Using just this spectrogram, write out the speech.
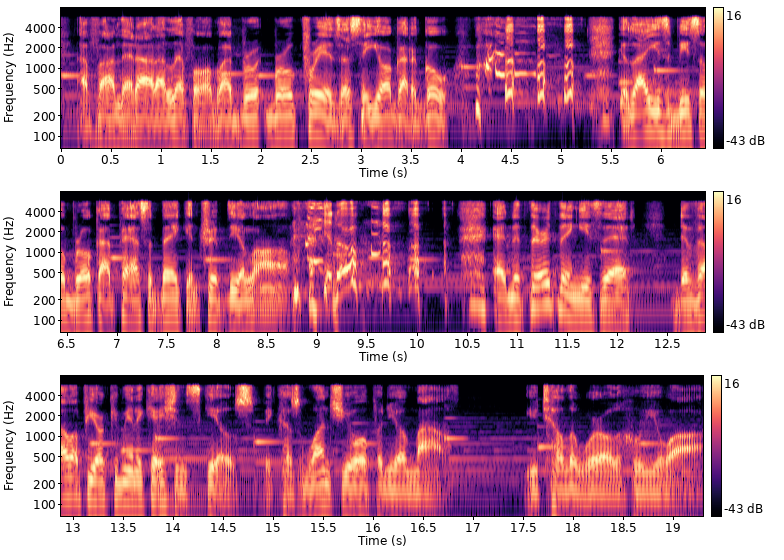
I found that out. I left all my bro- broke friends. I say, y'all gotta go. Because I used to be so broke, I passed pass the bank and tripped the alarm, you know? and the third thing he said, develop your communication skills because once you open your mouth, you tell the world who you are.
